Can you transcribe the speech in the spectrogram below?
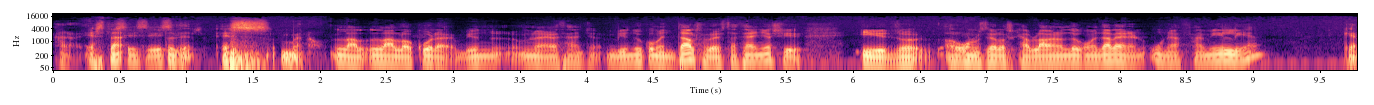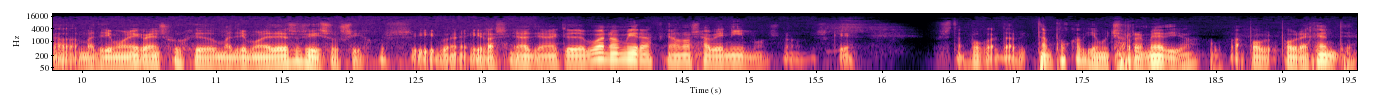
Claro, esta Sí, sí, sí. entonces, es bueno la, la locura. Vi un, una vez hace años- vi un documental sobre esto hace años y, y lo- algunos de los que hablaban en el documental eran una familia que era un matrimonio que habían surgido de un matrimonio de esos y sus hijos. Y, bueno, y la señora tiene actitud de, bueno, mira, al final nos avenimos. ¿no? Es que pues, tampoco, tampoco había mucho remedio, la pobre, pobre gente.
